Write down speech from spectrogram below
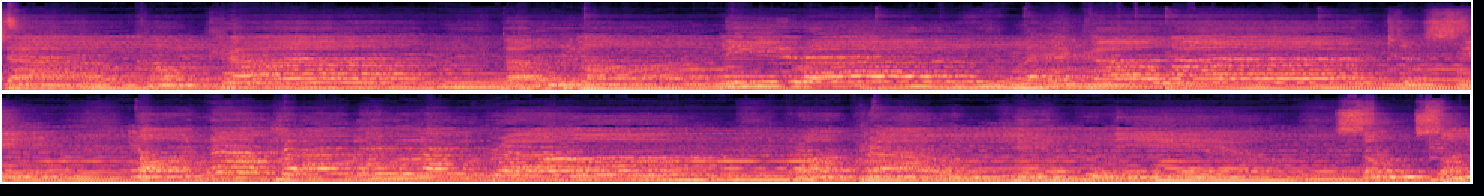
เจ้าของข้าตลอดนิรันดร์และข้าวันทุกสิ่งต่อหน้าพระบัลลังก์พระองค์เพราะพระองค์เพียงผู้เดียวทรงสม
